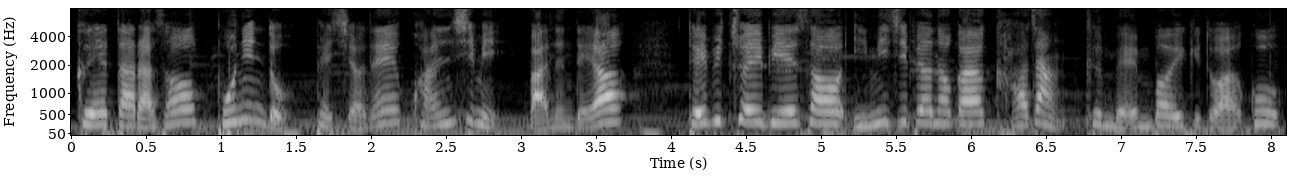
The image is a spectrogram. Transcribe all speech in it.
그에 따라서 본인도 패션에 관심이 많은데요. 데뷔 초에 비해서 이미지 변화가 가장 큰 멤버이기도 하고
